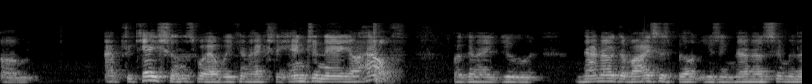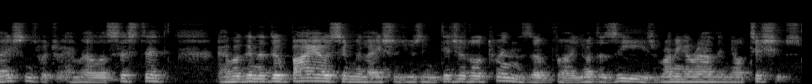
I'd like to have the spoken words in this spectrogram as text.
um, applications where we can actually engineer your health. We're going to do nano devices built using nano simulations, which are ML assisted. And we're going to do bio simulations using digital twins of uh, your disease running around in your tissues.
